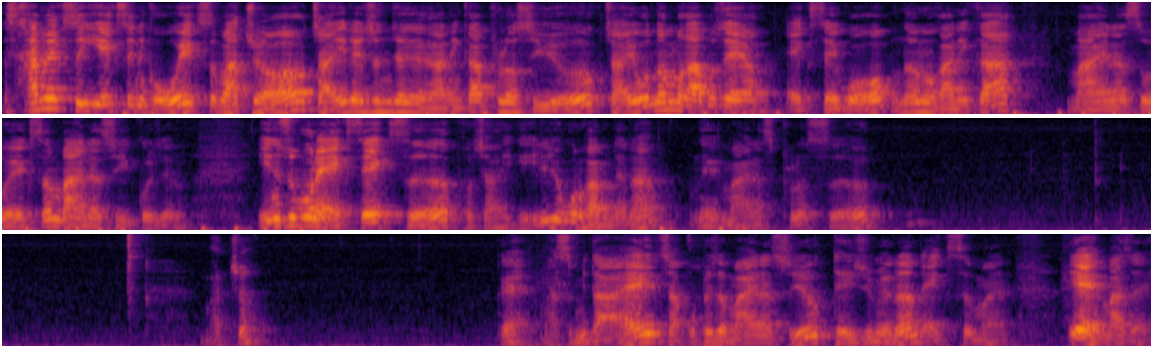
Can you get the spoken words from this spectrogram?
3x, 2x니까 5x 맞죠? 자, 1의 전제가 가니까 플러스 6. 자, 이거 넘어가 보세요. x제곱 넘어가니까 마이너스 5x 마이너스 2꼴 제로. 인수분해 xx 보자. 이게 16으로 가면 되나? 네, 마이너스 플러스. 맞죠? 네, 맞습니다. 자, 곱해서 마이너스 6 대주면은 x 마이너스. 예, 맞아요.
